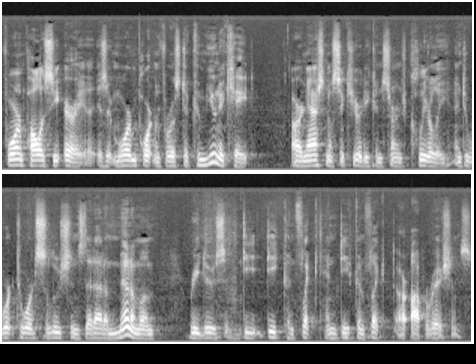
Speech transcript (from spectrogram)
foreign policy area is it more important for us to communicate our national security concerns clearly and to work towards solutions that, at a minimum, reduce de- deconflict and deconflict our operations.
